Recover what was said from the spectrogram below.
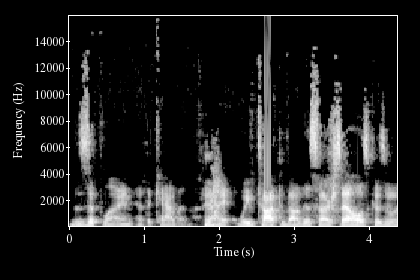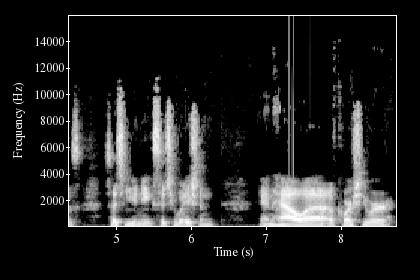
the zip line at the cabin, yeah. right? We've talked about this ourselves because it was such a unique situation and how, uh, of course, you were,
